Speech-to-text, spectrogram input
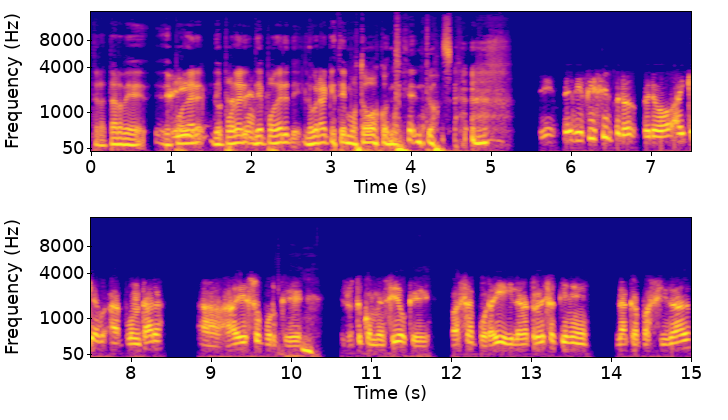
Tratar de, de Sí, poder, de poder, de poder lograr que estemos todos contentos. ¿sí? Es difícil, pero, pero hay que apuntar a, a eso porque yo estoy convencido que pasa por ahí y la naturaleza tiene la capacidad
